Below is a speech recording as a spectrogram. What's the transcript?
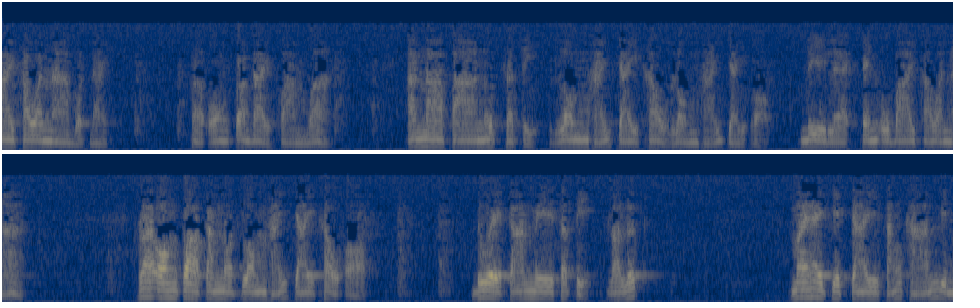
ายภาวนาบทใดพระองค์ก็ได้ความว่าอนาปานุสติ ลมหายใจเข้า ลมหายใจออก นี่แหละเป็นอุบายภาวนา พระองค์ก็กำหนดลมหายใจเข้าออก ด้วยการมีสติระลึก ไม่ให้จิตใจสังขารวิญ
